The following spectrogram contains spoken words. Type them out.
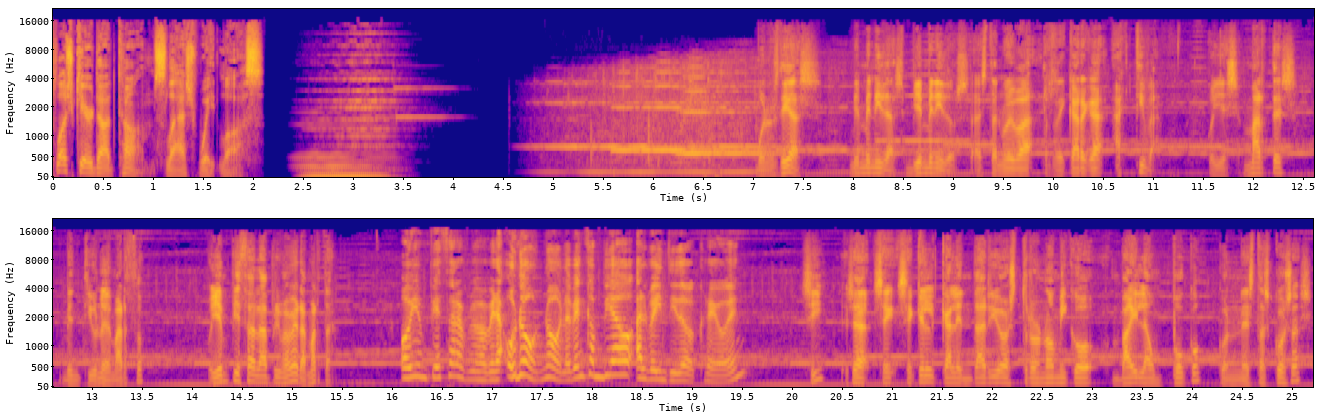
plushcare.com slash weight loss. Buenos días, bienvenidas, bienvenidos a esta nueva recarga activa. Hoy es martes 21 de marzo. Hoy empieza la primavera, Marta. Hoy empieza la primavera. O no, no, la habían cambiado al 22, creo, ¿eh? Sí, o sea, sé, sé que el calendario astronómico baila un poco con estas cosas,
